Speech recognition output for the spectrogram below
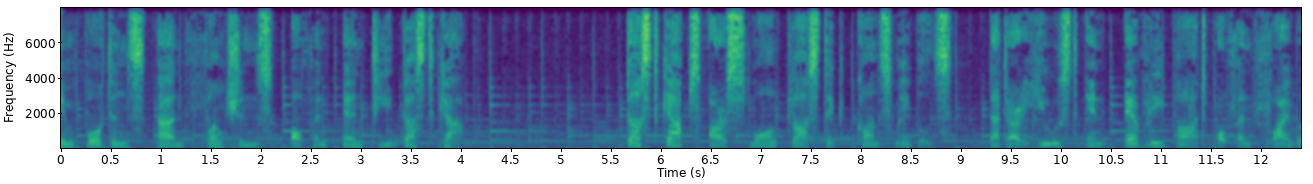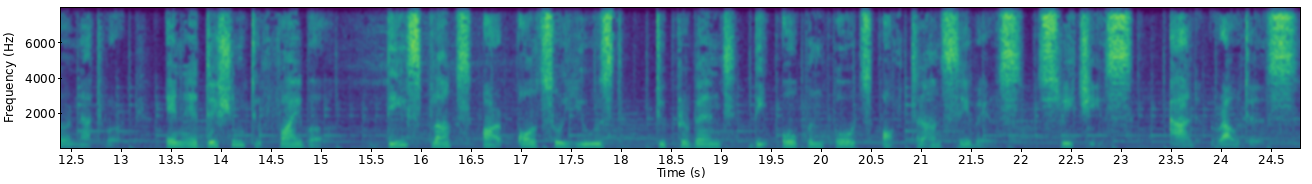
Importance and functions of an anti-dust cap. Dust caps are small plastic consumables that are used in every part of an fiber network. In addition to fiber, these plugs are also used to prevent the open ports of transceivers, switches, and routers.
